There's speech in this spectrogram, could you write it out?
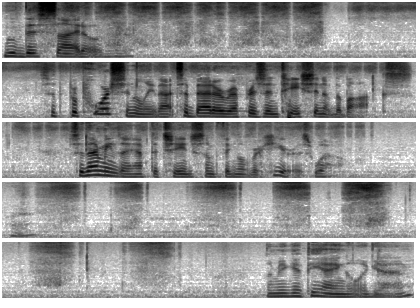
Move this side over. Proportionally, that's a better representation of the box. So that means I have to change something over here as well. Let me get the angle again.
